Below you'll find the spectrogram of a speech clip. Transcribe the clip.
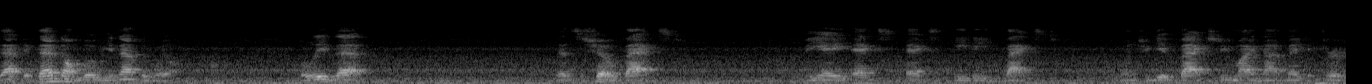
That if that don't move you, nothing will. Believe that. That's the show Vaxxed. V A X X E D. Vaxxed. Once you get vaxxed, you might not make it through.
